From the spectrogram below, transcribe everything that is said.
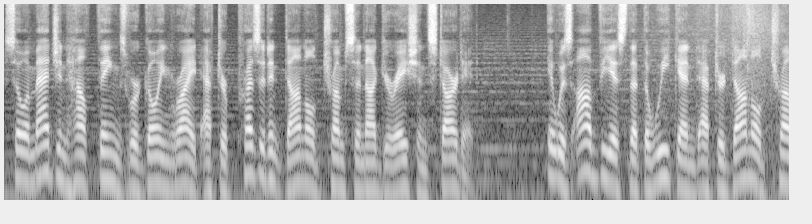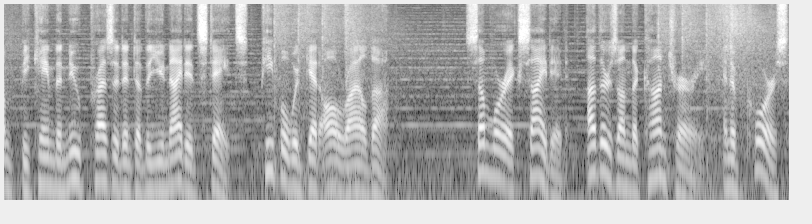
so imagine how things were going right after President Donald Trump's inauguration started. It was obvious that the weekend after Donald Trump became the new president of the United States, people would get all riled up. Some were excited, others on the contrary, and of course,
